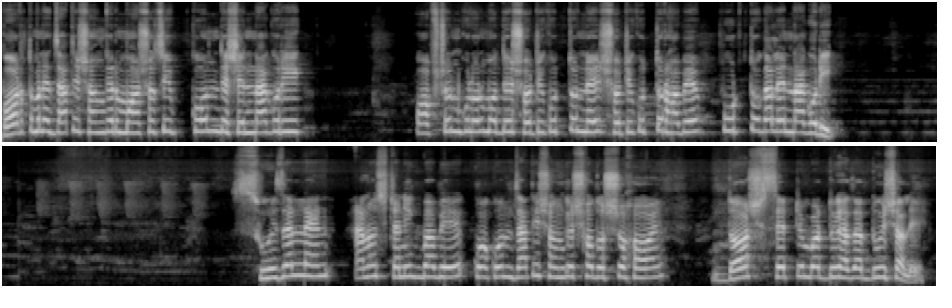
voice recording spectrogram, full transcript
বর্তমানে জাতিসংঘের মহাসচিব কোন দেশের নাগরিক? অপশনগুলোর মধ্যে সঠিক উত্তর নেই, সঠিক উত্তর হবে পর্তুগালের নাগরিক। সুইজারল্যান্ড আনুষ্ঠানিকভাবে কখন জাতিসংঘের সদস্য হয়? দশ সেপ্টেম্বর দু হাজার দুই সালে।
